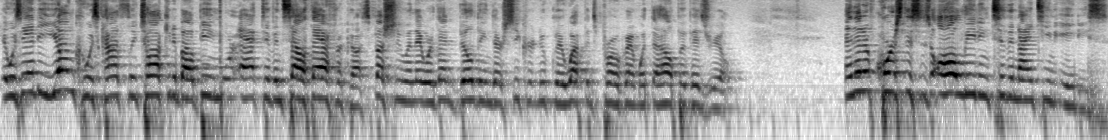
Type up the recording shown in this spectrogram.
It was Andy Young who was constantly talking about being more active in South Africa, especially when they were then building their secret nuclear weapons program with the help of Israel. And then, of course, this is all leading to the 1980s.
